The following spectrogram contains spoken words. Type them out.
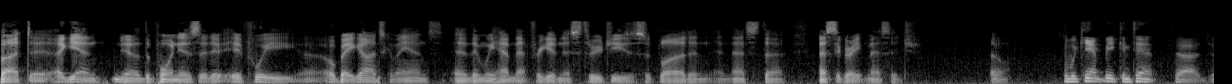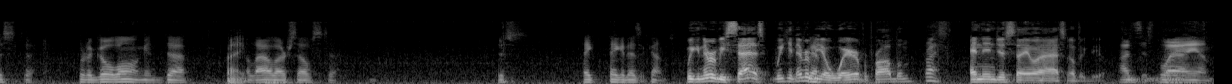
But uh, again, you know, the point is that if we uh, obey God's commands, uh, then we have that forgiveness through Jesus' blood, and, and that's the that's the great message. So So we can't be content uh, just to sort of go along and uh, right. allow ourselves to just take take it as it comes. We can never be satisfied. We can never be aware of a problem Right. and then just say, "Well, that's no big deal." That's just the way I am.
